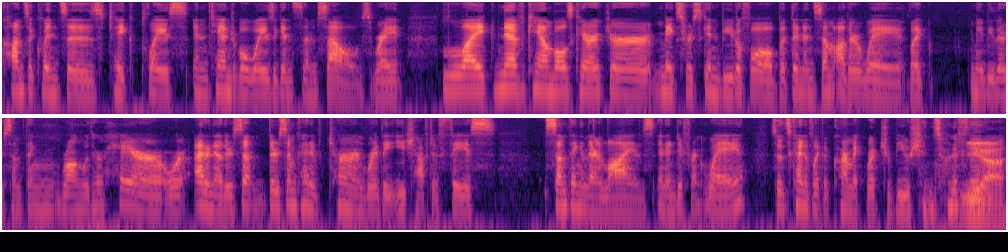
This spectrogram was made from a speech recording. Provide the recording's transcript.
consequences take place in tangible ways against themselves, right? Like Neve Campbell's character makes her skin beautiful, but then in some other way, like maybe there's something wrong with her hair or I don't know, there's some there's some kind of turn where they each have to face something in their lives in a different way. So it's kind of like a karmic retribution sort of thing. yeah.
